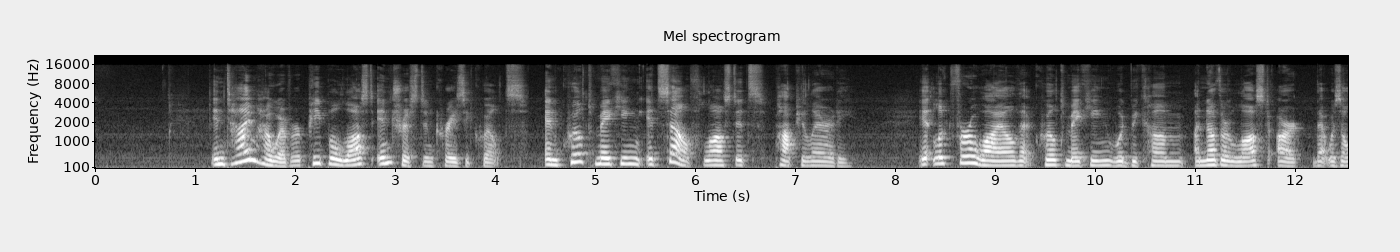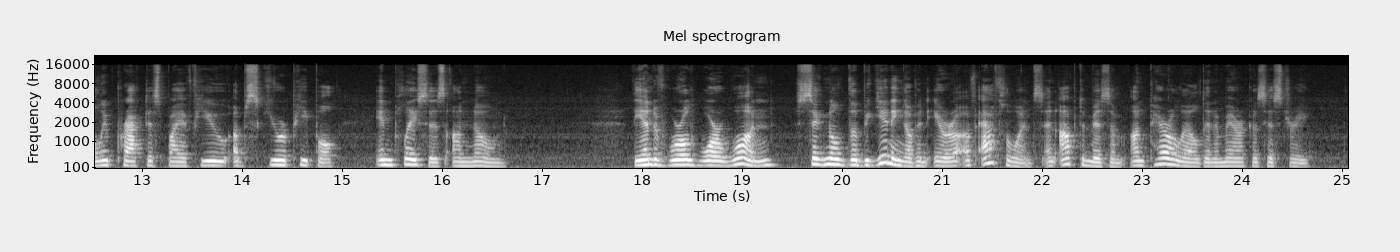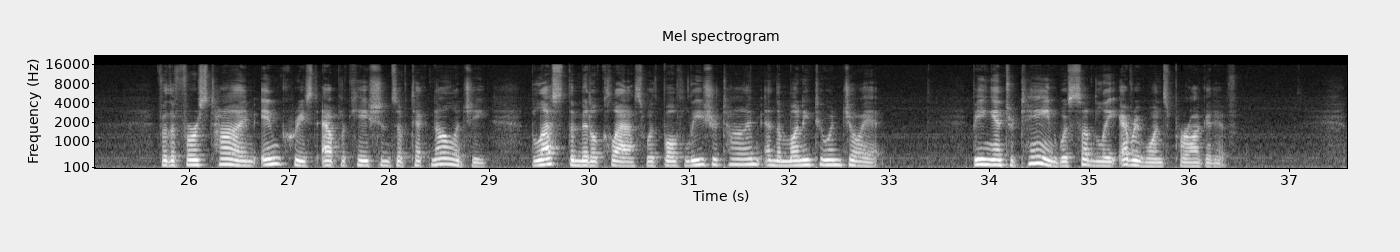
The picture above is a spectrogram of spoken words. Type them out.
In time, however, people lost interest in crazy quilts, and quilt making itself lost its popularity. It looked for a while that quilt making would become another lost art that was only practiced by a few obscure people in places unknown. The end of World War I signaled the beginning of an era of affluence and optimism unparalleled in America's history. For the first time, increased applications of technology blessed the middle class with both leisure time and the money to enjoy it. Being entertained was suddenly everyone's prerogative.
